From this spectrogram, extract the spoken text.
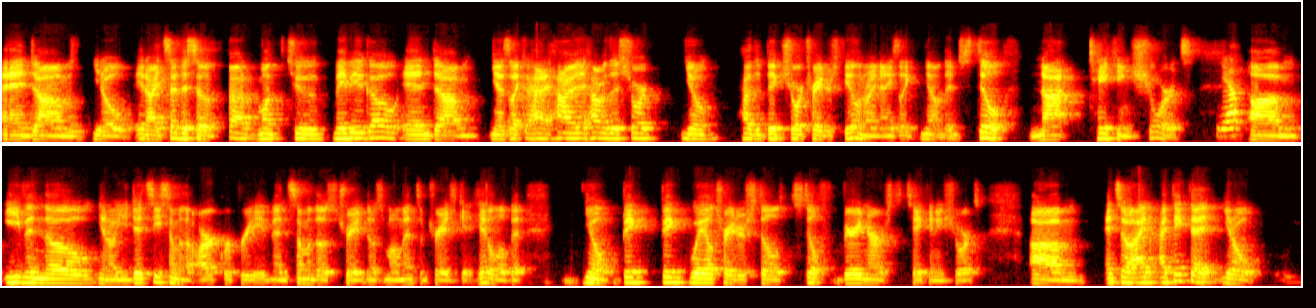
and um, you know, and I'd said this about a month, two maybe ago, and um, you know, it's like how how are the short, you know, how the big short traders feeling right now? He's like, no, they're still not taking shorts Yep. Um, even though you know you did see some of the ARK reprieve and some of those trade those momentum trades get hit a little bit, you know, big big whale traders still still very nervous to take any shorts. Um, and so I, I think that you know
